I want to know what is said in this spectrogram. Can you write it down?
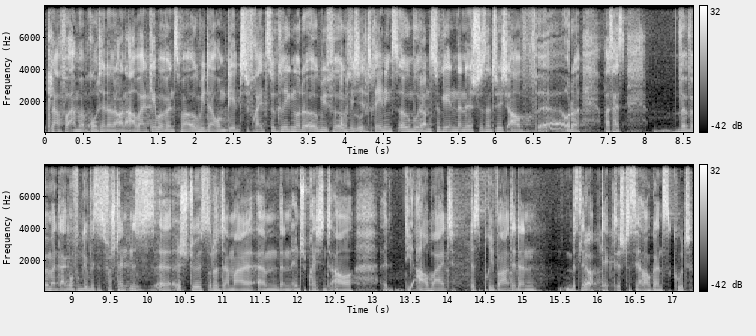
Klar, vor allem man braucht ja dann auch einen Arbeitgeber, wenn es mal irgendwie darum geht, freizukriegen oder irgendwie für irgendwelche Absolut. Trainings irgendwo ja. hinzugehen, dann ist das natürlich auch, äh, oder was heißt, wenn man da auf ein gewisses Verständnis äh, stößt oder da mal ähm, dann entsprechend auch äh, die Arbeit, das Private dann ein bisschen Ja. abdeckt, ist das ja auch ganz gut.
